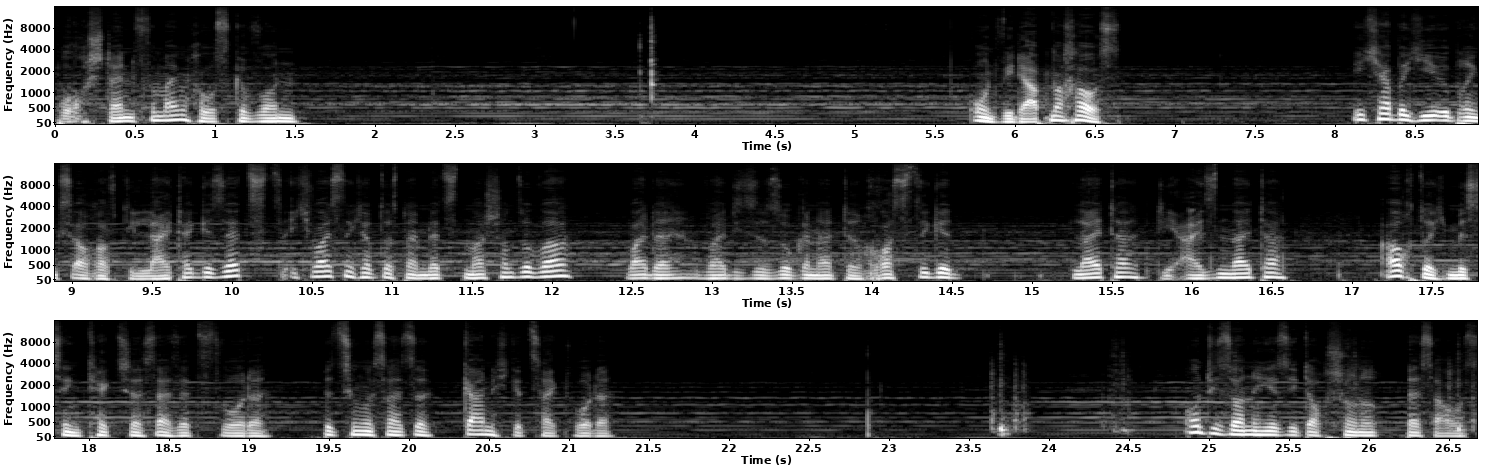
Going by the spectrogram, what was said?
Bruchsteine für mein Haus gewonnen. Und wieder ab nach Haus. Ich habe hier übrigens auch auf die Leiter gesetzt. Ich weiß nicht, ob das beim letzten Mal schon so war, weil, der, weil diese sogenannte rostige Leiter, die Eisenleiter, auch durch Missing Textures ersetzt wurde, beziehungsweise gar nicht gezeigt wurde. Und die Sonne hier sieht auch schon besser aus.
